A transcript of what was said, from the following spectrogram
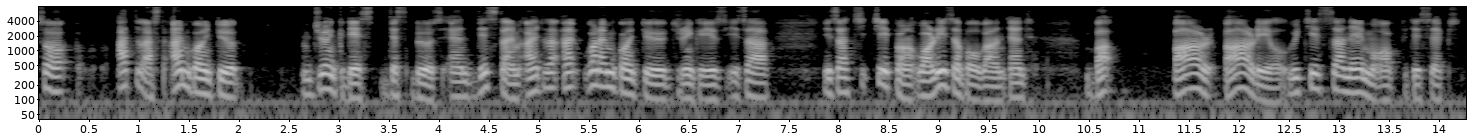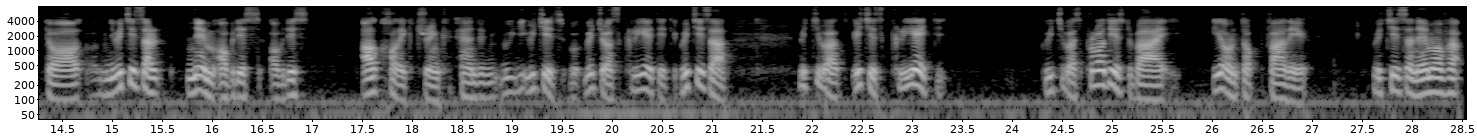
so at last i'm going to drink this this booze. And this time I'd, I, what i'm going to drink is is a is a cheap one or reasonable one and but bar barrel which is the name of this episode which is the name of this of this alcoholic drink and which is which was created which is a which was which is created which was produced by Aeon Topvalu which is the name of a,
